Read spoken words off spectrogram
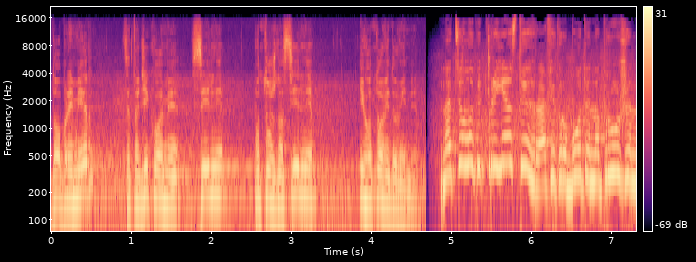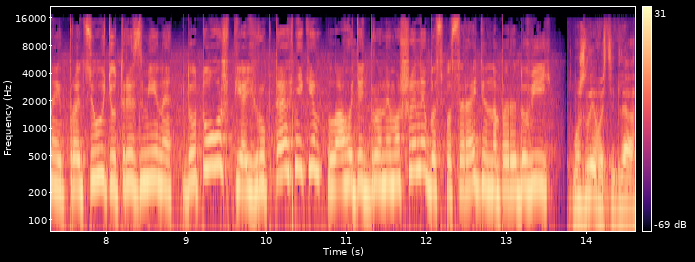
добрий мир це тоді, коли ми сильні, потужно сильні і готові до війни. На цьому підприємстві графік роботи напружений. Працюють у три зміни. До того ж, п'ять груп техніків лагодять бронемашини безпосередньо на передовій. Можливості для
